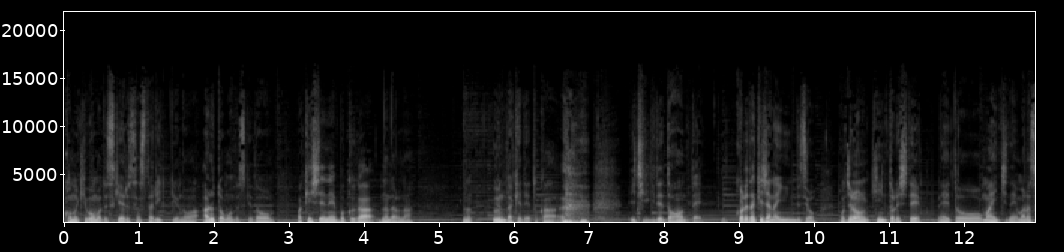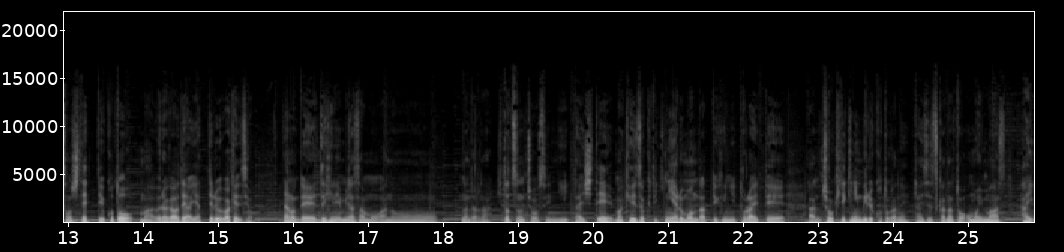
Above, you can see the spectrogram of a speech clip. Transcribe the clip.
この規模までスケールさせたりっていうのはあると思うんですけど、まあ、決してね、僕が、なんだろうな、運だけでとか 一撃でドーンってこれだけじゃないんですよ。もちろん筋トレして、えーと、毎日ねマラソンしてっていうことを、まあ、裏側ではやってるわけですよ。なのでぜひね皆さんもあのー、なんだろうな一つの挑戦に対して、まあ、継続的にやるもんだっていう風に捉えてあの長期的に見ることがね大切かなと思います。はい。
